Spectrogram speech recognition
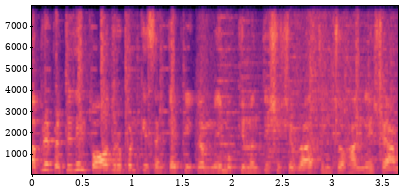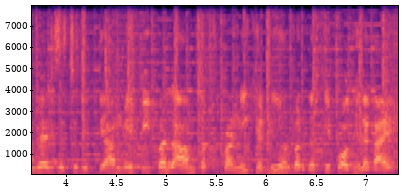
अपने प्रतिदिन पौधरोपण के संकल्प के क्रम में मुख्यमंत्री श्री शिवराज सिंह चौहान ने श्यामला स्थित उद्यान में पीपल, आम, सप्तपर्णी खिरनी और बरगद के पौधे लगाए।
